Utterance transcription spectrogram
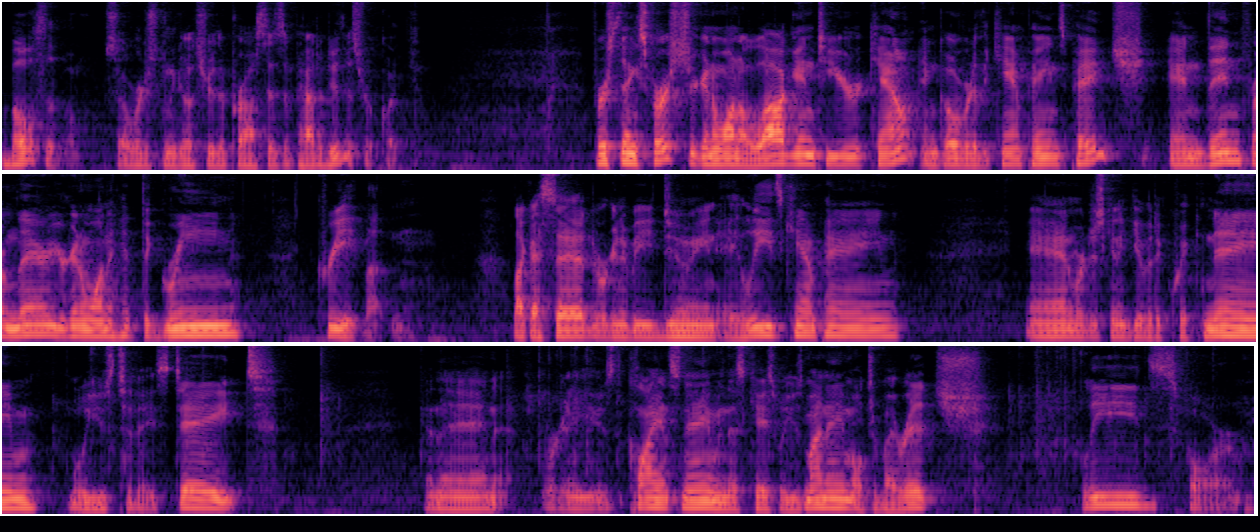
both of them. So we're just going to go through the process of how to do this real quick. First things first, you're going to want to log into your account and go over to the campaigns page. And then from there, you're going to want to hit the green create button. Like I said, we're going to be doing a leads campaign and we're just going to give it a quick name. We'll use today's date. And then we're going to use the client's name. In this case, we'll use my name, Ultra by Rich, leads form.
